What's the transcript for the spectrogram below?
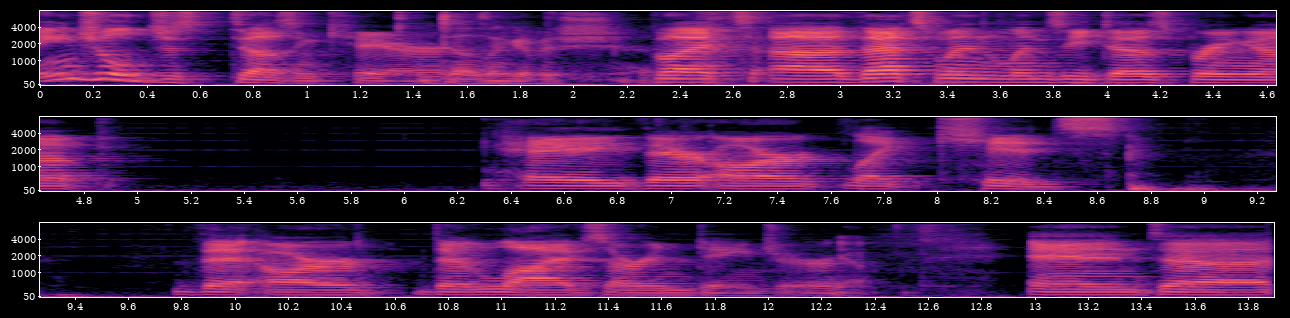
Angel just doesn't care. doesn't give a shit. But uh, that's when Lindsay does bring up, hey, there are like kids that are their lives are in danger. Yeah. And uh,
